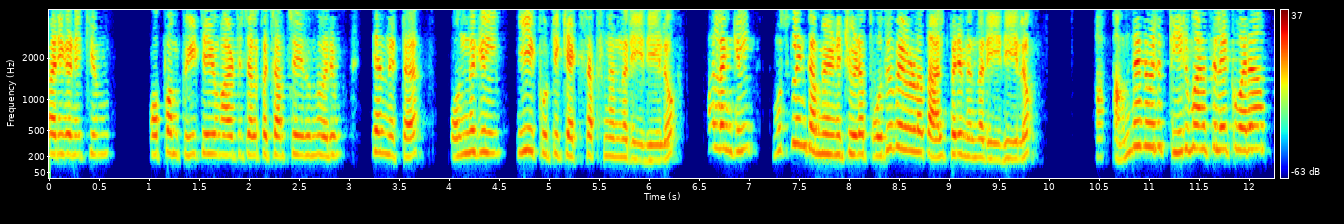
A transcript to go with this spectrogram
പരിഗണിക്കും. ഒപ്പം പി ടി യുമായിട്ട് ചിലപ്പോൾ ചർച്ച ചെയ്തെന്ന് വരും. എന്നിട്ട് ഒന്നുകിൽ ഈ കുട്ടിക്ക് എക്സെപ്ഷൻ എന്ന രീതിയിലോ അല്ലെങ്കിൽ മുസ്ലിം കമ്മ്യൂണിറ്റിയുടെ പൊതുവെയുള്ള താല്പര്യം എന്ന രീതിയിലോ അങ്ങനെ ഒരു തീരുമാനത്തിലേക്ക് വരാം.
